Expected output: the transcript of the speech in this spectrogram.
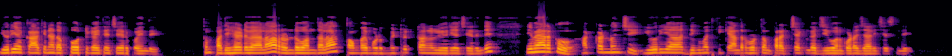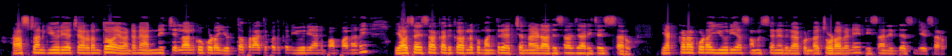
యూరియా కాకినాడ పోర్టుకు అయితే చేరిపోయింది. మొత్తం పదిహేడు వేల రెండు వందల తొంభై మూడు మెట్రిక్ టన్నుల యూరియా చేరింది. ఈ మేరకు అక్కడి నుంచి యూరియా దిగుమతికి కేంద్ర ప్రభుత్వం ప్రత్యేకంగా జీవోను కూడా జారీ చేసింది. రాష్ట్రానికి యూరియా చేరడంతో వెంటనే అన్ని జిల్లాలకు కూడా యుద్ధ ప్రాతిపదికన యూరియాని పంపానని వ్యవసాయ శాఖ అధికారులకు మంత్రి అచ్చెన్నాయుడు ఆదేశాలు జారీ చేశారు. ఎక్కడ కూడా యూరియా సమస్య అనేది లేకుండా చూడాలని దిశానిర్దేశం చేశారు.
